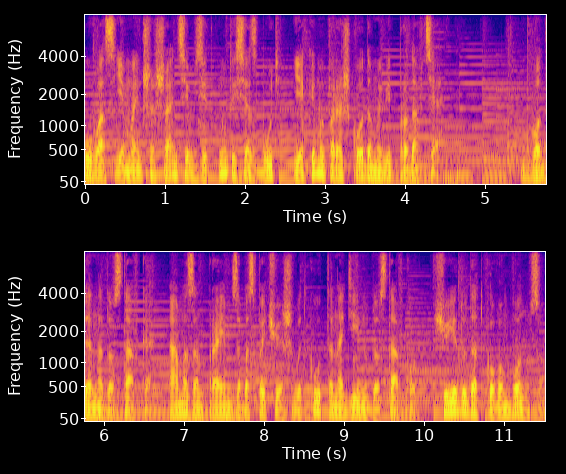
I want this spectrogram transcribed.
У вас є менше шансів зіткнутися з будь-якими перешкодами від продавця. Дводенна доставка Amazon Prime забезпечує швидку та надійну доставку, що є додатковим бонусом.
